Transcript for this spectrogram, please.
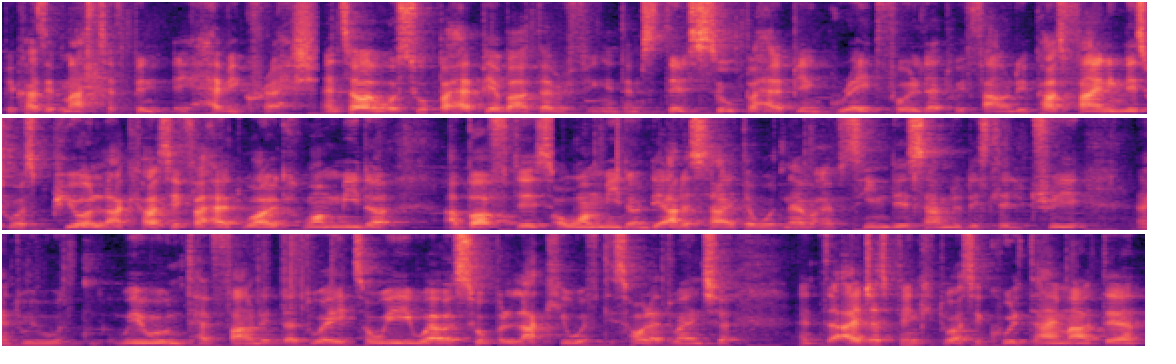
because it must have been a heavy crash. And so I was super happy about everything and I'm still super happy and grateful that we found it because finding this was pure luck. Because if I had walked one meter above this or one meter on the other side I would never have seen this under this little tree and we would we wouldn't have found it that way. So we were super lucky with this whole adventure and I just think it was a cool time out there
